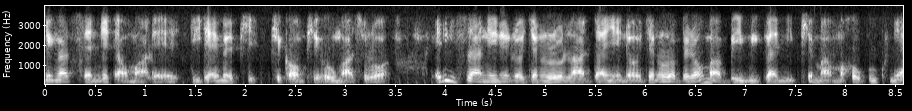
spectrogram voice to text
လင်္ကာ10နှစ်တောင်မှလည်းဒီတိုင်းပဲဖြစ်ဖြစ်ကောင်းဖြစ်အောင်မှာဆိုတော့အဲ့ဒီစံနေနဲ့တော့ကျွန်တော်တို့လာတိုင်းရင်တော့ကျွန်တော်တို့ဘယ်တော့မှပြီးပြီးကိုင်းပြီးဖြစ်မှာမဟုတ်ဘူးခင်ဗျ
